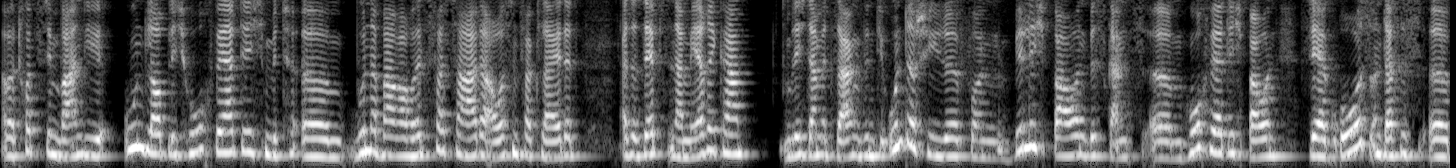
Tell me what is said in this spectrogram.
aber trotzdem waren die unglaublich hochwertig mit ähm, wunderbarer Holzfassade außen verkleidet. Also selbst in Amerika will ich damit sagen, sind die Unterschiede von billig bauen bis ganz ähm, hochwertig bauen sehr groß und das ist äh,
